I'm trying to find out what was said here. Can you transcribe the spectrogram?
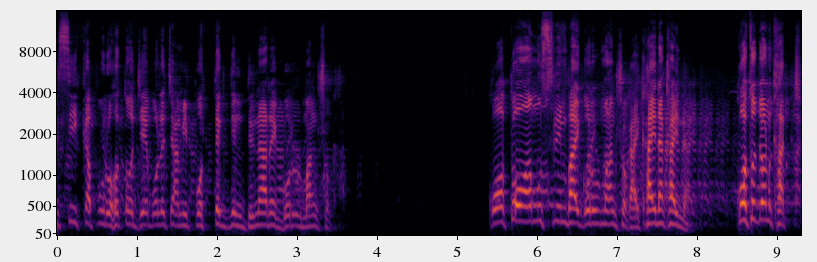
ঋষি কাপুর হতো যে বলেছে, আমি প্রত্যেক দিন ডিনারে গরুর মাংস খাই। কত অমুসলিম ভাই গরুর মাংস খায় খায় না খায় না? কতজন খাচ্ছে?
